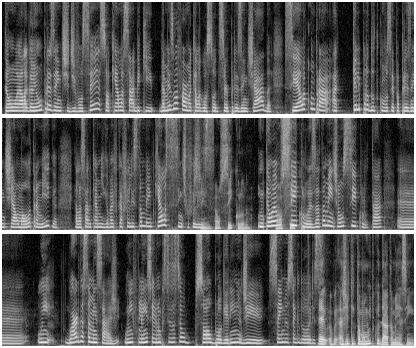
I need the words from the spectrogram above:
Então ela ganhou um presente de você, só que ela sabe que da mesma forma que ela gostou de ser presenteada, se ela comprar aquele produto com você para presentear uma outra amiga, ela sabe que a amiga vai ficar feliz também, porque ela se sentiu feliz. Sim, é um ciclo, né? Então é, É um, um ciclo, ciclo. exatamente, é um ciclo, tá? É, o guarda essa mensagem. O influencer não precisa ser o- só o blogueirinho de 100 mil seguidores. É, a gente tem que tomar muito cuidado também, assim.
